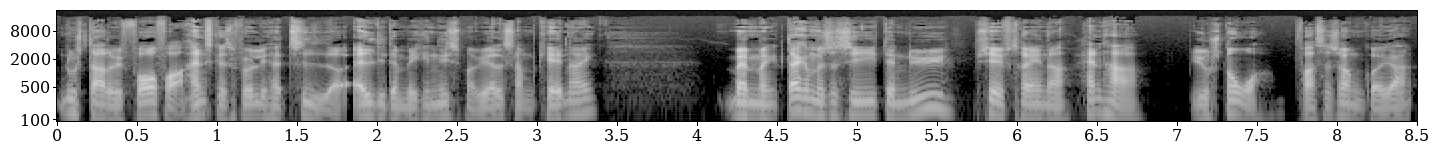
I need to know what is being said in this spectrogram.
nu starter vi forfra. Han skal selvfølgelig have tid, og alle de der mekanismer, vi alle sammen kender, ikke? Men man, der kan man så sige, at den nye cheftræner, han har jo snor fra sæsonen går i gang.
